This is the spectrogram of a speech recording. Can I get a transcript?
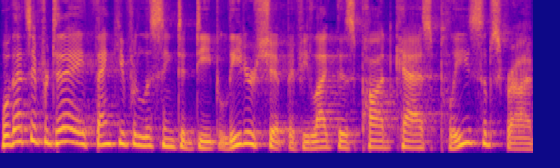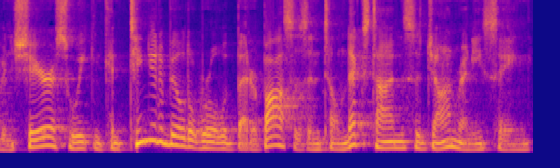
Well, that's it for today. Thank you for listening to Deep Leadership. If you like this podcast, please subscribe and share so we can continue to build a world with better bosses. Until next time, this is Jon Rennie saying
